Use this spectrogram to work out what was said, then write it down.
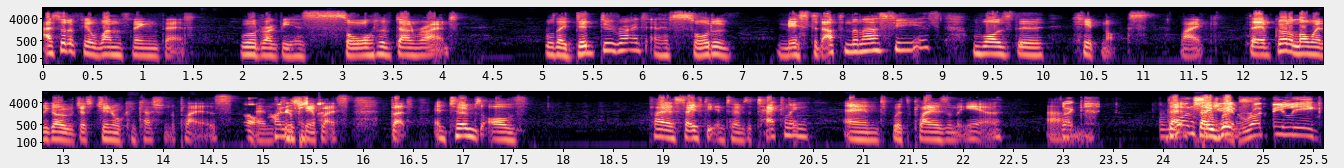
I sort of feel one thing that World Rugby has sort of done right, well, they did do right and have sort of messed it up in the last few years, was the head knocks. Like, they've got a long way to go with just general concussion to players Oh, and 100%. conditioning of players. But in terms of player safety, in terms of tackling and with players in the air, um, Like that- once they again, went- rugby league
